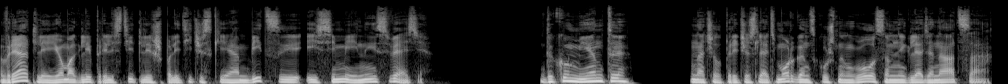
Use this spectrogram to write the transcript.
Вряд ли ее могли прельстить лишь политические амбиции и семейные связи. «Документы», — начал перечислять Морган скучным голосом, не глядя на отца.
